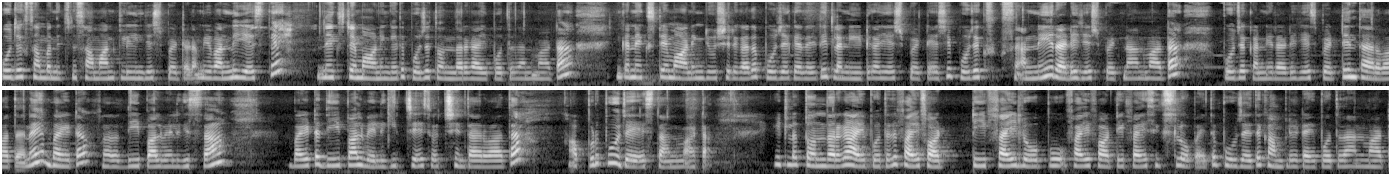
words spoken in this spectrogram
పూజకు సంబంధించిన సామాన్ క్లీన్ చేసి పెట్టడం ఇవన్నీ చేస్తే నెక్స్ట్ డే మార్నింగ్ అయితే పూజ తొందరగా అయిపోతుంది అనమాట ఇంకా నెక్స్ట్ డే మార్నింగ్ చూసిరు కదా పూజకి అయితే ఇట్లా నీట్గా చేసి పెట్టేసి పూజకి అన్నీ రెడీ చేసి పెట్టినా అనమాట పూజకు అన్నీ రెడీ చేసి పెట్టిన తర్వాతనే బయట దీపాలు వెలిగిస్తా. బయట దీపాలు వెలిగించేసి వచ్చిన తర్వాత అప్పుడు పూజ చేస్తాను అనమాట ఇట్లా తొందరగా అయిపోతుంది. ఫైవ్ ఫార్టీ ఫైవ్ లోపు ఫైవ్ ఫార్టీ ఫైవ్ సిక్స్ లోపు అయితే పూజ అయితే కంప్లీట్ అయిపోతుంది అనమాట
